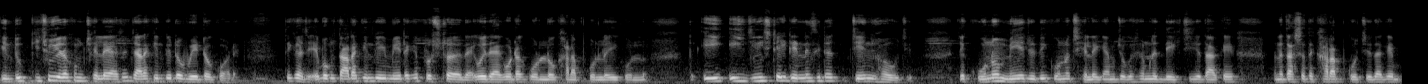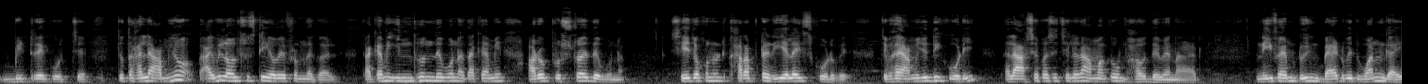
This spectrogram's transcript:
কিন্তু কিছু এরকম ছেলে আছে যারা কিন্তু এটা ওয়েটও করে। ঠিক আছে? এবং তারা কিন্তু এই মেয়েটাকে প্রশ্রয় দেয়। ওই দেখ, ওটা করল, খারাপ করল, এই করল। তো এই এই জিনিসটা এই টেন্ডেন্সিটা চেঞ্জ হওয়া উচিত। যে কোনো মেয়ে যদি কোনো ছেলেকে আমি চোখের সামনে দেখছি যে তাকে মানে তার সাথে খারাপ করছে, তাকে বিট্রে করছে, তো তাহলে আমিও I will also stay away from the girl তাকে আমি ইন্ধন দেবো না, তাকে আমি আরও প্রশ্রয় দেবো না। সে যখন ওই খারাপটা রিয়েলাইজ করবে যে, ভাই, আমি যদি করি, তাহলে আশেপাশে ছেলেরা আমাকেও ভাও দেবে না আর। If I am doing bad with one guy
